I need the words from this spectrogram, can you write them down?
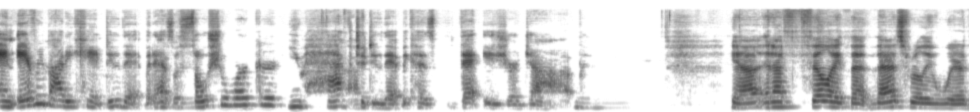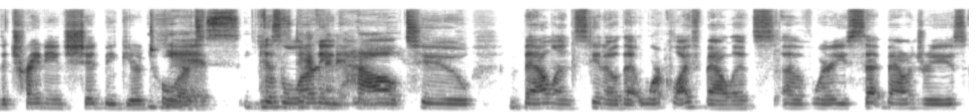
And everybody can't do that. But as a Mhm. social worker, you have Have to to. do that because that is your job. Yeah, and I feel like that that's really where the training should be geared towards yes. is learning how to balance, you know, that work life balance of where you set boundaries,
